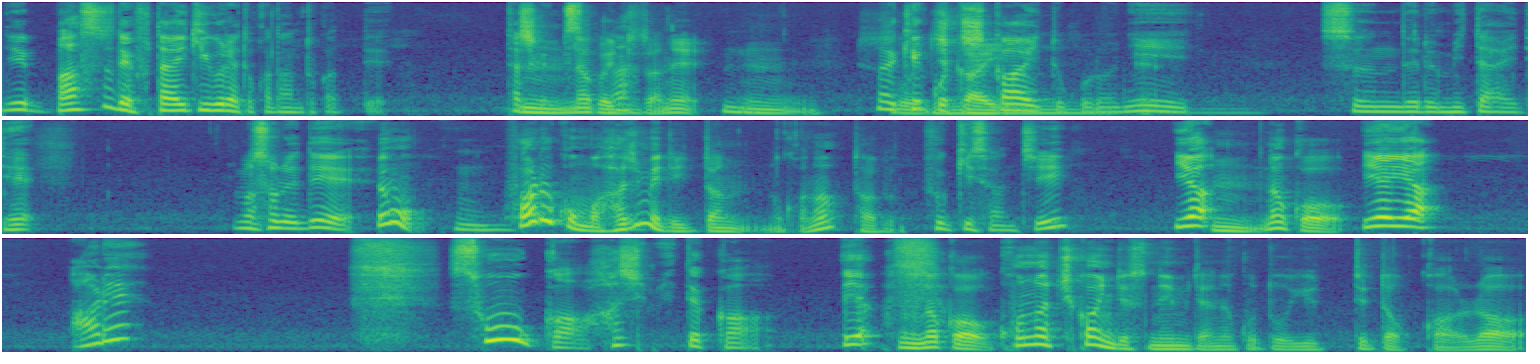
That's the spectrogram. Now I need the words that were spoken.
で、バスで2駅ぐらいとかなんとかって、確かにうんなんか言ってたね、ううん。結構近いところに住んでるみたいで、まあ、それで、でもうん、ファルコンも初めて行ったのかな？多分。フッキーさんちいや、うんなんか。いやいや、あれ？そうか、初めてか。いや、なんかこんな近いんですねみたいなことを言ってたから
